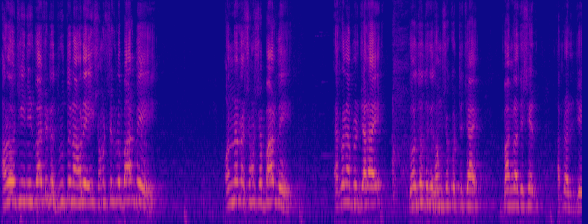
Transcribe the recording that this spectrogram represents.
আমরা বলছি, নির্বাচনটা দ্রুত না হলে এই সমস্যাগুলো বাড়বে। অন্যান্য সমস্যা বাড়বে। এখন আপনার যারা গণতন্ত্রকে ধ্বংস করতে চায়, বাংলাদেশের আপনার যে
